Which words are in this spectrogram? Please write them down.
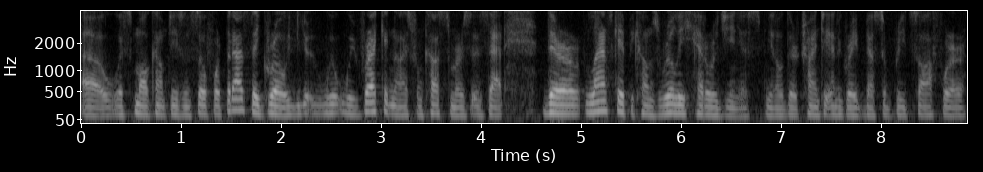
uh, with small companies and so forth, but as they grow, you, we, we recognize from customers is that their landscape becomes really heterogeneous. You know, they're trying to integrate best of breed software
